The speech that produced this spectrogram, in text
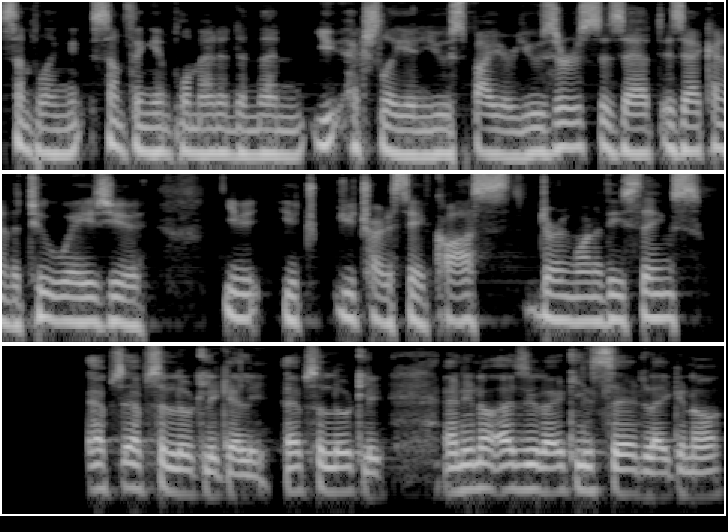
something something implemented and then you actually in use by your users? Is that is that kind of the two ways you you you you try to save costs during one of these things? Absolutely kelly. Absolutely. And you know as you rightly said like you know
